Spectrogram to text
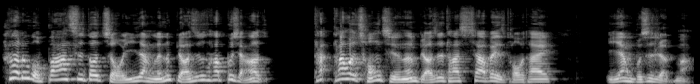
他如果八次都走一样的，那表示说他不想要。他他会重启的人，表示他下辈子投胎一样不是人嘛，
